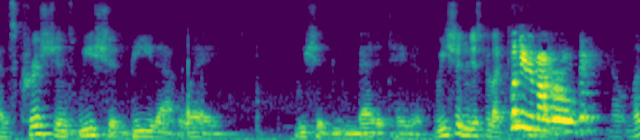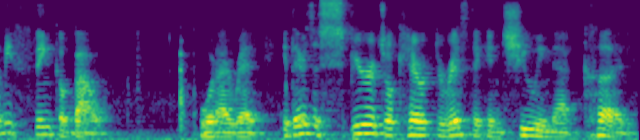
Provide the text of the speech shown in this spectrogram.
As Christians, we should be that way. We should be meditative. We shouldn't just be like, let me read my rule. No, let me think about what I read. If there's a spiritual characteristic in chewing that cud,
